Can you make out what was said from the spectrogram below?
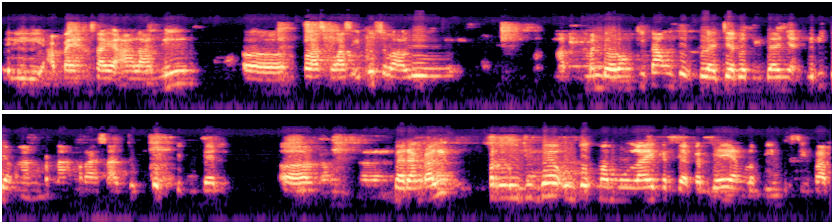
dari apa yang saya alami kelas-kelas uh, itu selalu mendorong kita untuk belajar lebih banyak. Jadi jangan pernah merasa cukup gitu. Dan uh, barangkali perlu juga untuk memulai kerja-kerja yang lebih bersifat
